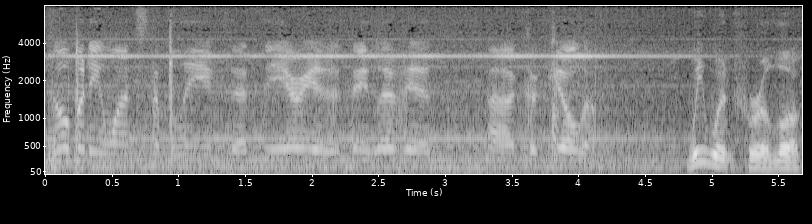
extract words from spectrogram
Nobody wants to believe that the area that they live in uh, could kill them. We went for a look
